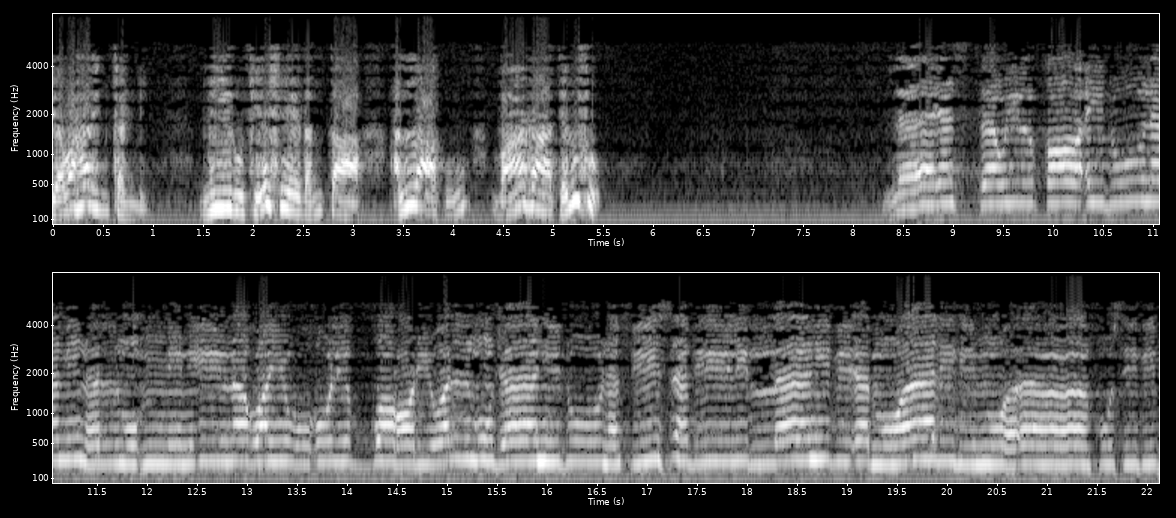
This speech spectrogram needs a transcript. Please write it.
వ్యవహరించండి మీరు చేసేదంతా అల్లాకు బాగా తెలుసు لا يستوي القاعدون من المؤمنين غير أولي الضرر والمجاهدون في سبيل الله بأموالهم وأنفسهم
